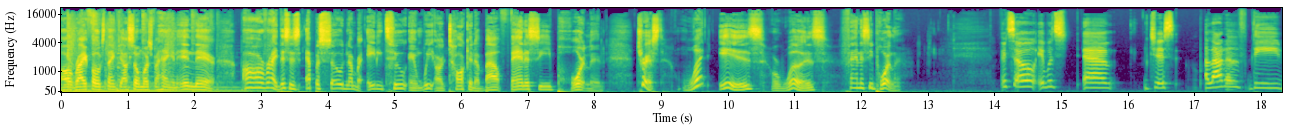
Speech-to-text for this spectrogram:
All right, folks, thank y'all so much for hanging in there. All right, this is episode number 82, and we are talking about Fantasy Portland. Tryst, what is or was Fantasy Portland? And so it was uh, just a lot of the,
